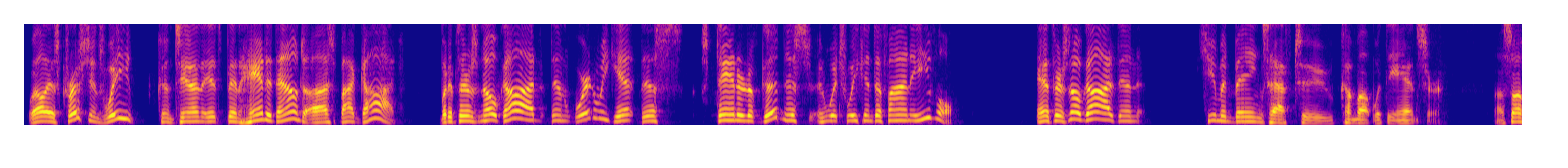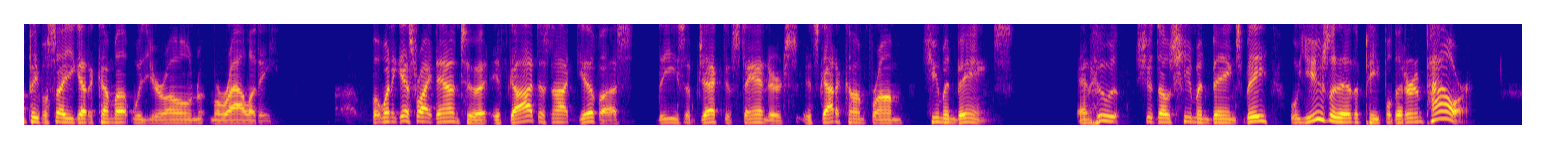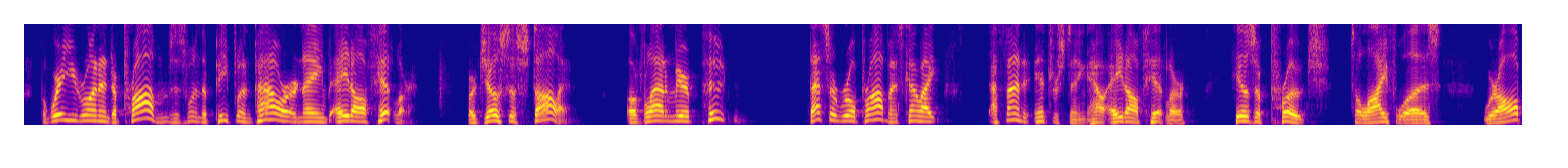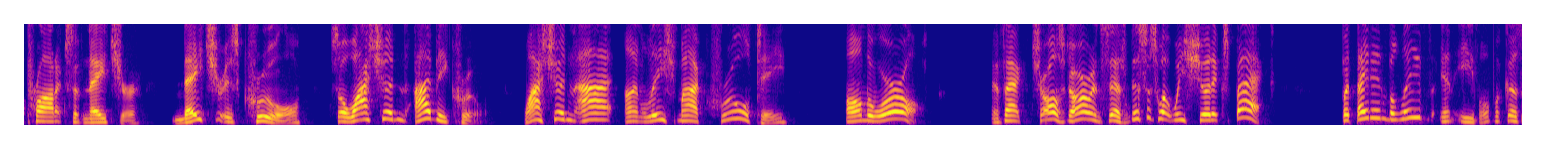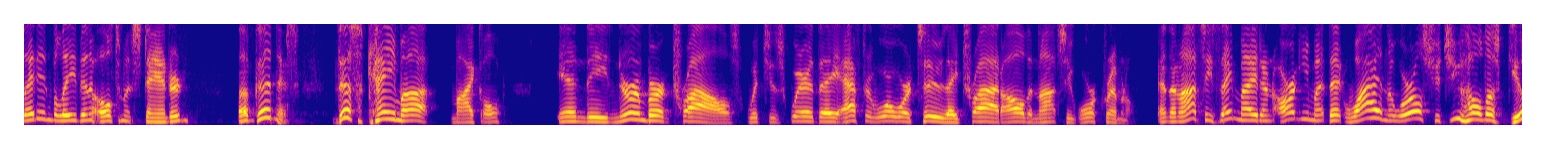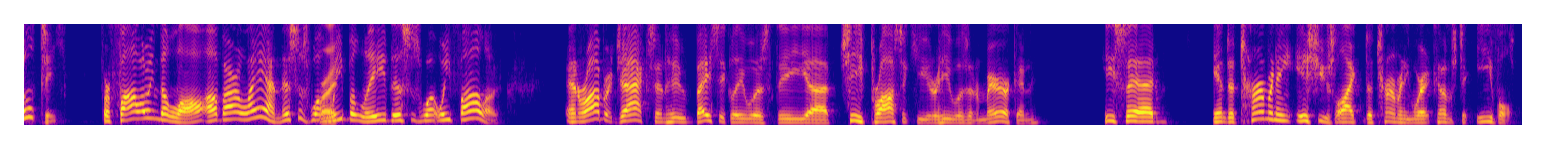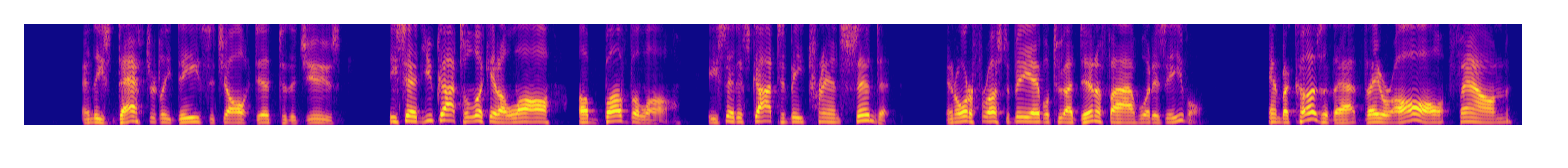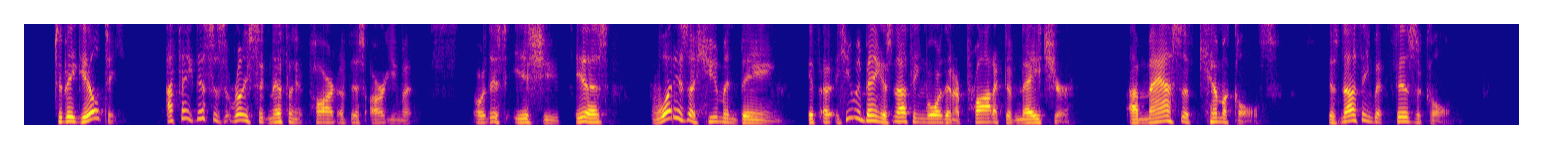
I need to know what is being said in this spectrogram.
Well, as Christians, we contend it's been handed down to us by God. But if there's no God, then where do we get this standard of goodness in which we can define evil? And if there's no God, then human beings have to come up with the answer. Uh, some people say you got to come up with your own morality. But when it gets right down to it, if God does not give us these objective standards, it's got to come from human beings. And who should those human beings be? Well, usually they're the people that are in power. But where you run into problems is when the people in power are named Adolf Hitler or Joseph Stalin or Vladimir Putin. That's a real problem. It's kind of like I find it interesting how Adolf Hitler, his approach to life was we're all products of nature. Nature is cruel. So why shouldn't I be cruel? Why shouldn't I unleash my cruelty on the world? In fact, Charles Darwin says this is what we should expect. But they didn't believe in evil because they didn't believe in an ultimate standard of goodness. This came up, Michael, in the Nuremberg trials, which is where they, after World War II, they tried all the Nazi war criminals. And the Nazis, they made an argument that why in the world should you hold us guilty for following the law of our land? This is what Right. we believe, this is what we followed. And Robert Jackson, who basically was the uh, chief prosecutor, he was an American, he said, in determining issues like determining where it comes to evil and these dastardly deeds that y'all did to the Jews, he said, you've got to look at a law above the law. He said, it's got to be transcendent in order for us to be able to identify what is evil. And because of that, they were all found to be guilty. I think this is a really significant part of this argument or this issue is what is a human being? If a human being is nothing more than a product of nature, a mass of chemicals, is nothing but physical,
